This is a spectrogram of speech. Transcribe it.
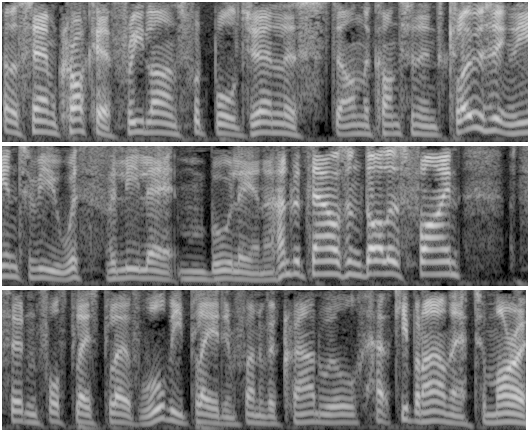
That was Sam Crocker, freelance football journalist on the continent, closing the interview with Velile Mbule. And a $100,000 fine. Third and fourth place playoff will be played in front of a crowd. We'll have, keep an eye on that tomorrow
